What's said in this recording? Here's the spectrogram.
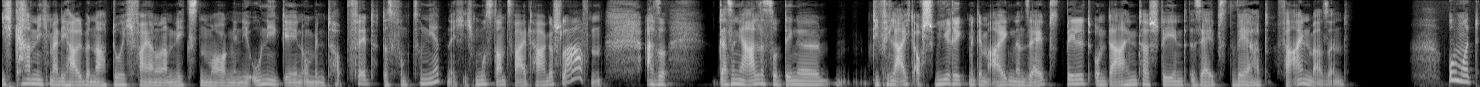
Ich kann nicht mehr die halbe Nacht durchfeiern und am nächsten Morgen in die Uni gehen und bin topfit. Das funktioniert nicht. Ich muss dann zwei Tage schlafen. Also das sind ja alles so Dinge, die vielleicht auch schwierig mit dem eigenen Selbstbild und dahinterstehend Selbstwert vereinbar sind. Umut,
